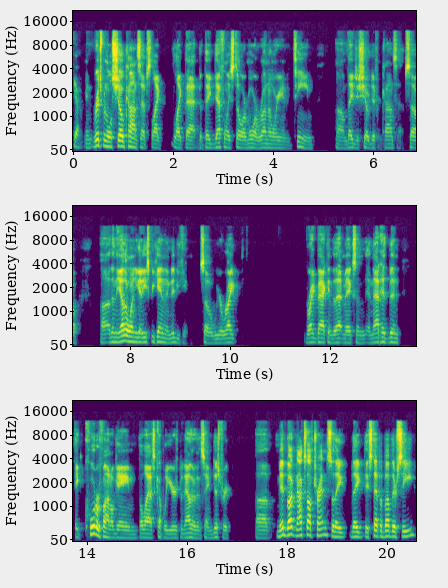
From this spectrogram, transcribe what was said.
Yeah, I mean Richmond will show concepts like like that, but they definitely still are more run oriented team. Um, they just show different concepts. So uh, then the other one you got East Buchanan and Mid Buchanan. So we were right right back into that mix, and and that has been a quarterfinal game the last couple years, but now they're in the same district. Uh, Mid Buck knocks off Trenton, so they they they step above their seed,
